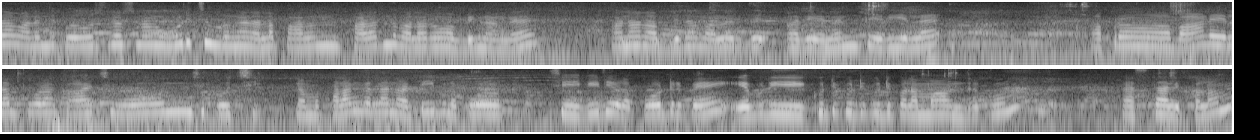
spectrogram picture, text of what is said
தான் வளர்ந்து போய் ஒரு சிலர் சொன்னாங்க ஒடிச்சு விடுங்க நல்லா பலன் பலர்ந்து வளரும் அப்படின்னாங்க. ஆனால் அப்படி தான் வளருது. அது என்னன்னு தெரியல. அப்புறம் வாழையெல்லாம் பூரா காய்ச்சி ஓஞ்சி போச்சு. நம்ம பழங்கள்லாம் நான் டிவியில் போ சரி வீடியோவில் போட்டிருப்பேன். எப்படி குட்டி குட்டி குட்டி பழமாக வந்திருக்கும்? ரஸ்தாளி பழம்.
